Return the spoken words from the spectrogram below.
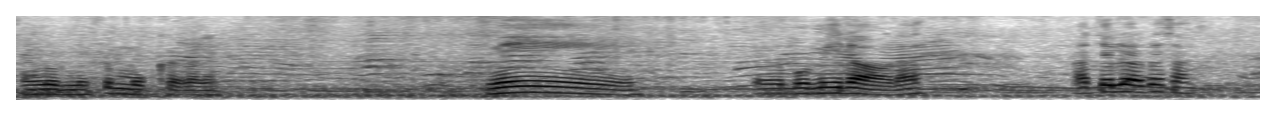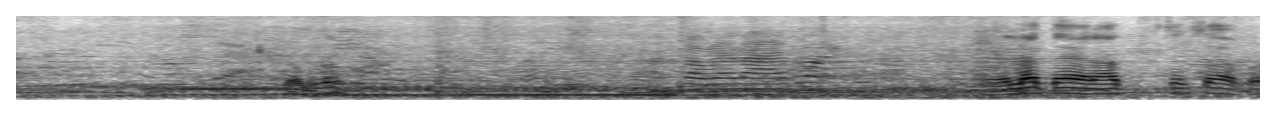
ทางหลุมนี่คือมุกเขากันเลยนี่เออบ่มีดอกนะเอาจะเลือกด้วยสักลมด้วยดอกลายๆป่ะเออแล้วแต่เราแซ่บๆก็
